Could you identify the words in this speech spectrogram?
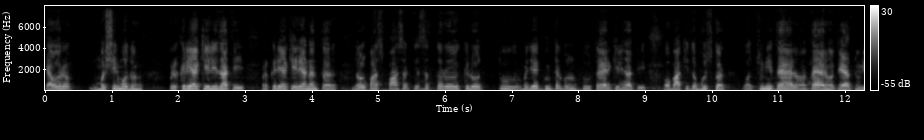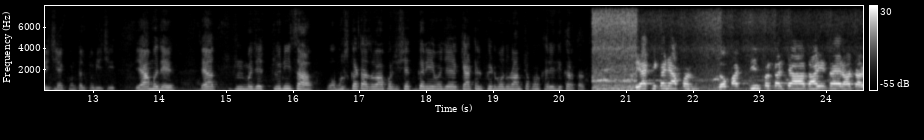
त्यावर मशीनमधून प्रक्रिया केली जाते. प्रक्रिया केल्यानंतर जवळपास पासष्ट ते सत्तर किलो तूर म्हणजे एक क्विंटलपासून तूर तयार केली जाते व बाकीचं भुसकट व चुनी तयार तयार होते या तुरीची एक क्विंटल तुरीची. यामध्ये या चु- म्हणजे चुनीचा व भुसकटाचा वापर शेतकरी म्हणजे कॅटल फीडमधून आमच्याकडून खरेदी करतात. या ठिकाणी आपण जवळपास तीन प्रकारच्या डाळी तयार होतात.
